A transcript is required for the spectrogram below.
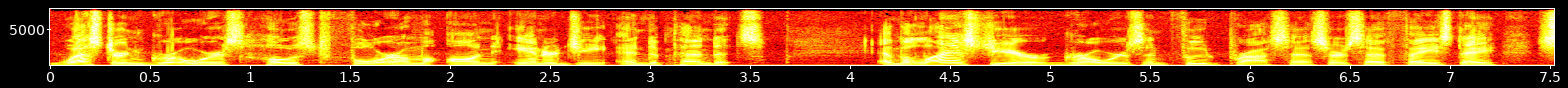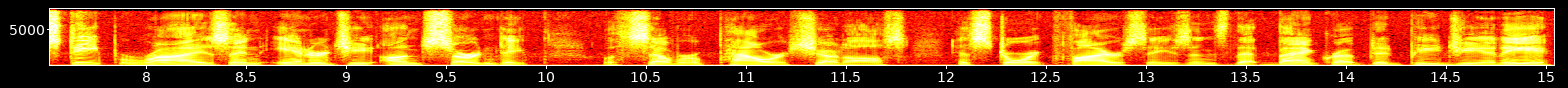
Western growers host forum on energy independence. In the last year, growers and food processors have faced a steep rise in energy uncertainty with several power shutoffs, historic fire seasons that bankrupted PG&E,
